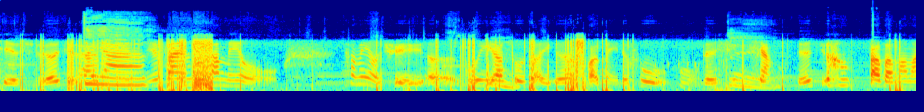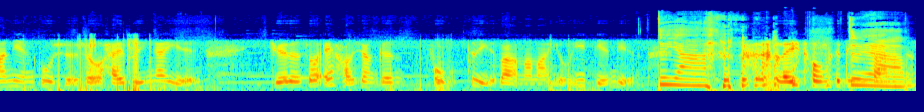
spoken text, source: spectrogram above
写实，而且他对呀你会发现说他没有。他没有去呃故意要塑造一个完美的父母的形象，觉得就爸爸妈妈念故事的时候，孩子应该也觉得说，哎，好像跟父母自己的爸爸妈妈有一点点对呀、雷同的地对啊方。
